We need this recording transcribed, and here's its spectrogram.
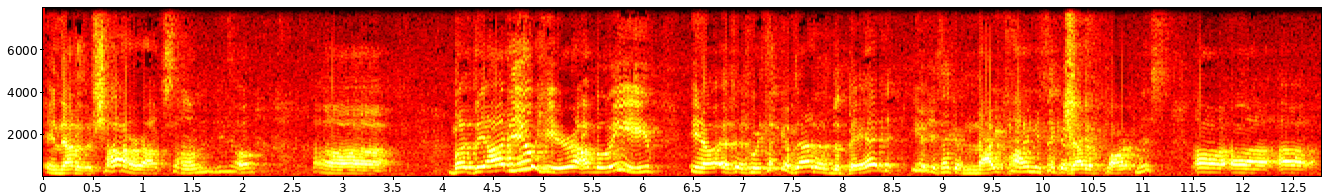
in, that of the shower I've sung, you know. Uh, but the idea here, I believe, you know, as, as, we think of that of the bed, you know, you think of nighttime, you think of that of darkness. Uh, uh, uh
